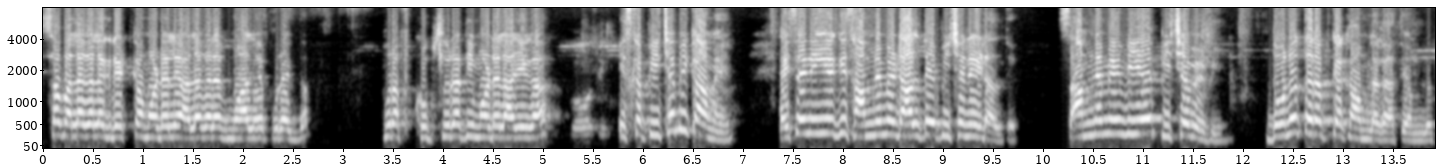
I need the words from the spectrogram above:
सब अलग अलग रेट का मॉडल है अलग अलग माल है पूरा एकदम। पूरा खूबसूरत ही मॉडल आ जाएगा। इसका पीछे भी काम है। ऐसे नहीं है कि सामने में डालते हैं पीछे नहीं डालते। सामने में भी है पीछे में भी। दोनों तरफ़ का काम लगाते हम लोग।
